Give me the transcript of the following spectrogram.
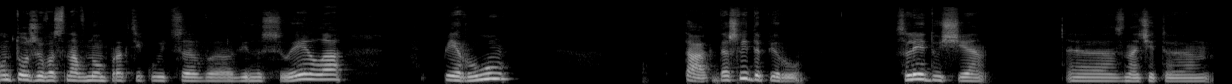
он тоже в основном практикуется в Венесуэла, Перу. Так, дошли до Перу. Следующее, э, значит, э,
